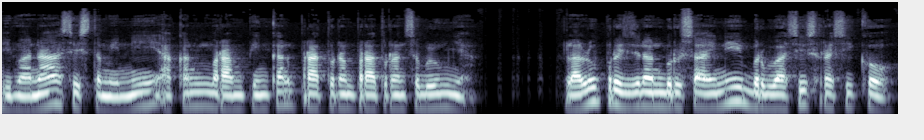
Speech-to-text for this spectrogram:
di mana sistem ini akan merampingkan peraturan-peraturan sebelumnya. Lalu perizinan berusaha ini berbasis resiko.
